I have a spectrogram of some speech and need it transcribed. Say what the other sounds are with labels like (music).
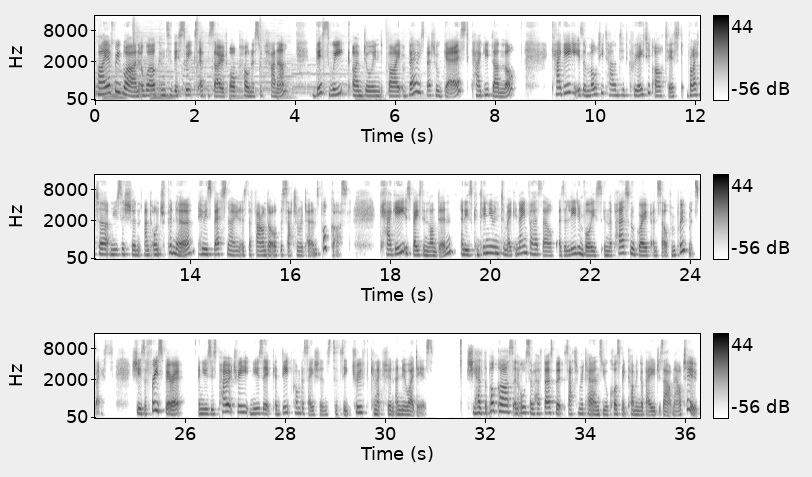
Hi, everyone, and welcome to this week's episode of Wholeness with Hannah. This week, I'm joined by a very special guest, Caggie Dunlop. Caggie is a multi talented creative artist, writer, musician, and entrepreneur who is best known as the founder of the Saturn Returns podcast. Caggie is based in London and is continuing to make a name for herself as a leading voice in the personal growth and self improvement space. She is a free spirit and uses poetry, music, and deep conversations to seek truth, connection, and new ideas. She has the podcast and also her first book, Saturn Returns Your Cosmic Coming of Age, is out now too.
